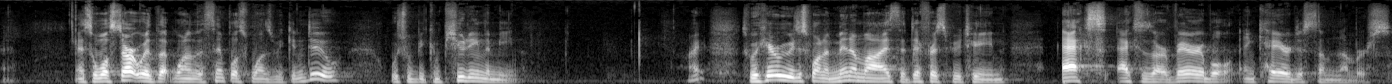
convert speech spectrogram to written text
Okay. And so we'll start with one of the simplest ones we can do, which would be computing the mean. All right? So here we just want to minimize the difference between x, x is our variable, and k are just some numbers.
